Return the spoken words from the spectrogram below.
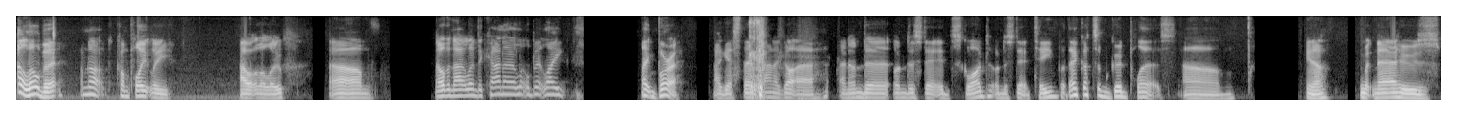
A little bit. I'm not completely out of the loop. Um, Northern Ireland are kind of a little bit like like Borough. I guess they've kind of got a an under understated squad, understated team, but they've got some good players. Um, you know, McNair, who's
